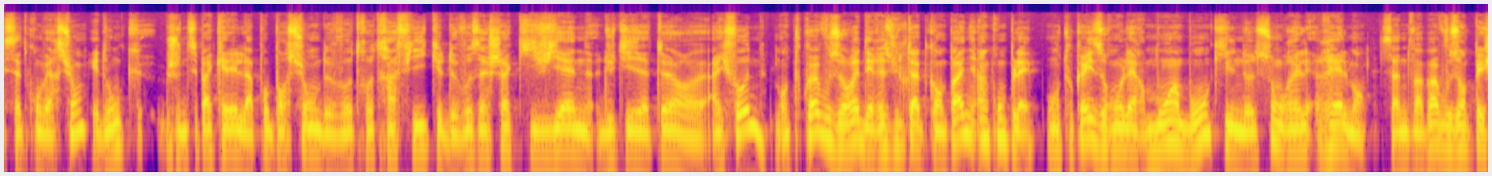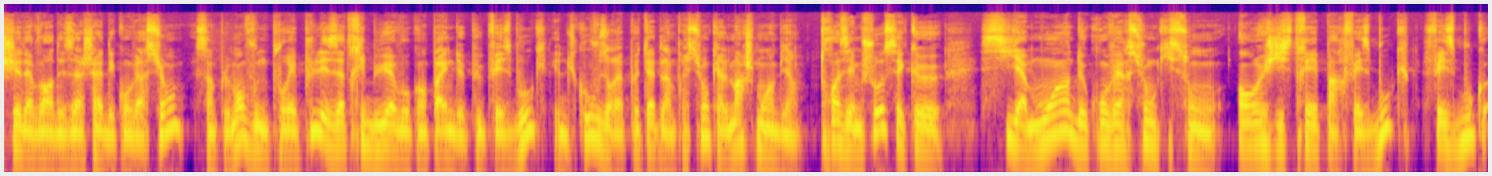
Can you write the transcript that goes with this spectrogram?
cette conversion. Et donc, je ne sais pas quelle est la proportion de votre trafic, de vos achats qui viennent d'utilisateurs euh, iPhone. Mais en tout cas, vous aurez des résultats de campagne incomplets. En tout cas, ils auront l'air moins bons qu'ils ne le sont réellement. Ça ne va pas vous empêcher d'avoir des achats et des conversions. Simplement, vous ne pourrez plus les attribuer à vos campagnes de pub Facebook. Et du coup, vous aurez peut-être l'impression qu'elles marchent moins bien. Troisième chose, c'est que s'il y a moins de conversions qui sont enregistrées par Facebook, Facebook,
